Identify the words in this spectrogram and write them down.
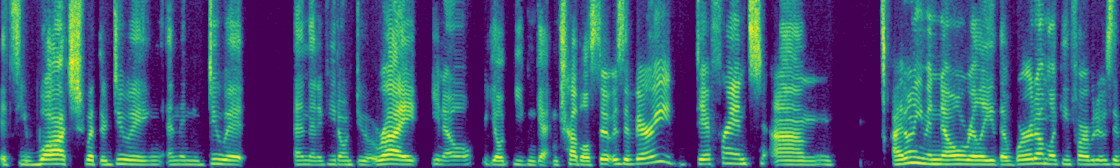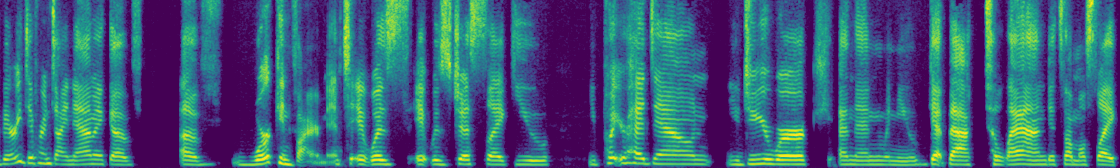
it's you watch what they're doing and then you do it. And then if you don't do it right, you know, you'll you can get in trouble. So it was a very different um, I don't even know really the word I'm looking for, but it was a very different dynamic of of work environment. It was it was just like you you put your head down, you do your work, and then when you get back to land, it's almost like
